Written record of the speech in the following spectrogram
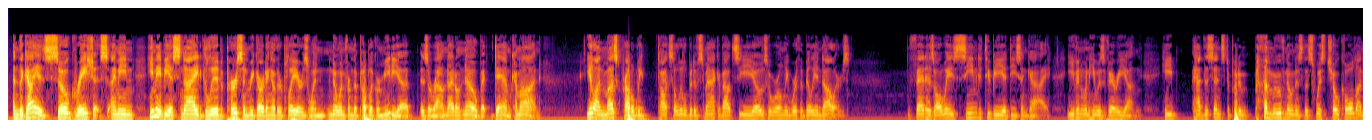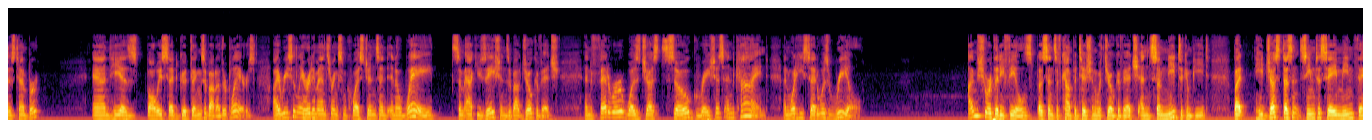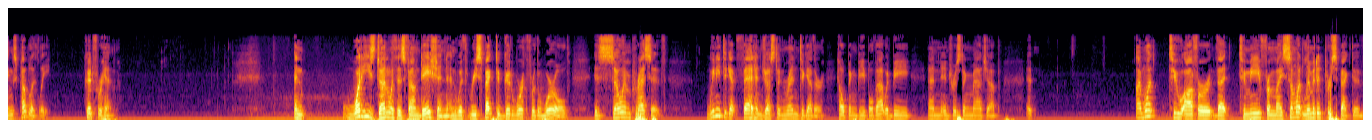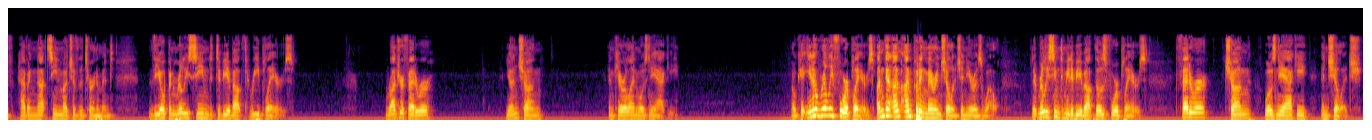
And the guy is so gracious. I mean, he may be a snide, glib person regarding other players when no one from the public or media is around. I don't know, but damn, come on. Elon Musk probably talks a little bit of smack about CEOs who are only worth a billion dollars. Fed has always seemed to be a decent guy, even when he was very young. He had the sense to put a, a move known as the Swiss chokehold on his temper, and he has always said good things about other players. I recently heard him answering some questions and, in a way, some accusations about Djokovic and Federer was just so gracious and kind, and what he said was real. I'm sure that he feels a sense of competition with Djokovic and some need to compete, but he just doesn't seem to say mean things publicly. Good for him. And what he's done with his foundation and with respect to good work for the world is so impressive we need to get Fed and Justin Wren together helping people. That would be an interesting matchup. It, I want to offer that to me, from my somewhat limited perspective, having not seen much of the tournament, the Open really seemed to be about three players Roger Federer, Hyeon Chung, and Caroline Wozniacki. Okay, you know, really four players. I'm gonna, I'm I'm putting Marin Cilic in here as well. It really seemed to me to be about those four players: Federer, Chung, Wozniacki, and Cilic.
